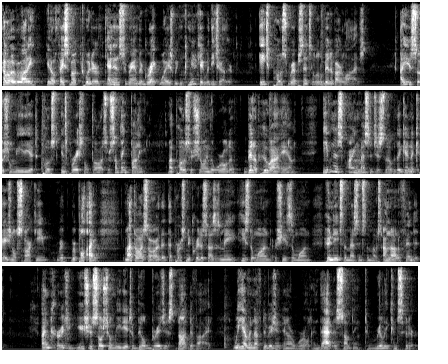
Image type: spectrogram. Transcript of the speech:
Hello, everybody. You know, Facebook, Twitter, and Instagram, they're great ways we can communicate with each other. Each post represents a little bit of our lives. I use social media to post inspirational thoughts or something funny. My posts are showing the world a bit of who I am. Even inspiring messages, though, they get an occasional snarky re- reply. My thoughts are that the person who criticizes me, he's the one or she's the one who needs the message the most. I'm not offended. I encourage you, use your social media to build bridges, not divide. We have enough division in our world, and that is something to really consider.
